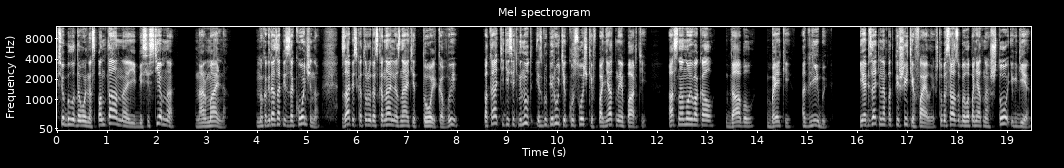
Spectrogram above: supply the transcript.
Все было довольно спонтанно и бессистемно. Нормально. Но когда запись закончена, запись, которую досконально знаете только вы, потратьте 10 минут и сгруппируйте кусочки в понятные партии. Основной вокал, double, бэки, адлибы. И обязательно подпишите файлы, чтобы сразу было понятно, что и где.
